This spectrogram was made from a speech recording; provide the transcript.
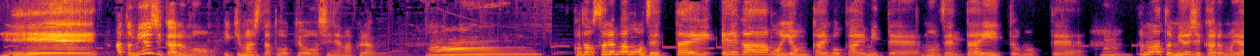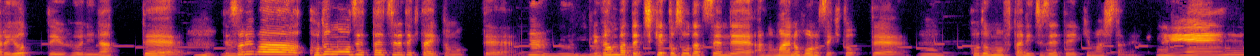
えー、あとミュージカルも行きました、東京シネマクラブ。このそれはもう絶対、映画も4回5回見て、もう絶対いいと思って、うん、その後ミュージカルもやるよっていう風になって、うん、でそれは子供を絶対連れてきたいと思って、うんうんうん、で頑張ってチケット争奪戦であの前の方の席取って、うん、子供2人連れて行きましたね。へえー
